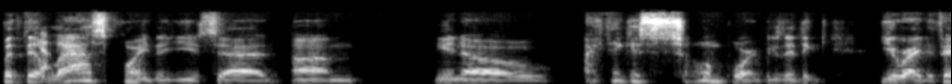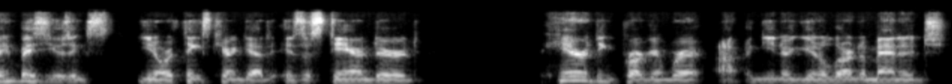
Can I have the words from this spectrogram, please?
But the yeah. last point that you said, um, you know, I think is so important because I think you're right. If anybody's using, you know, or thinks Caring Dad is a standard parenting program where, uh, you know, you know, learn to manage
